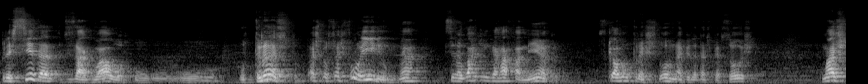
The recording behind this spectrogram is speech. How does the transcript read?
precisa desaguar o, o, o, o trânsito, as pessoas fluírem, né? Esse negócio de engarrafamento, isso causa um transtorno na vida das pessoas. Mas,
